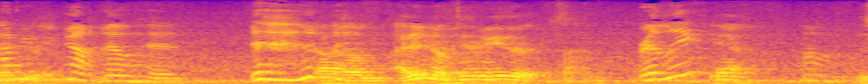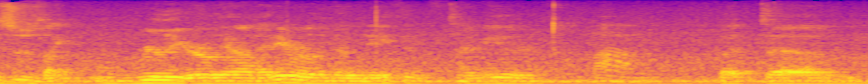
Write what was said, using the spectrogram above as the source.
how did you not know him? um, I didn't know him either at the time. really? Yeah, Oh, this was like really early on. I didn't really know Nathan at the time either. wow. But, um,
